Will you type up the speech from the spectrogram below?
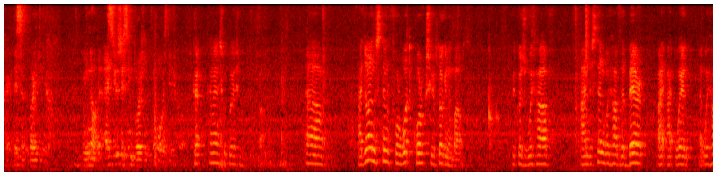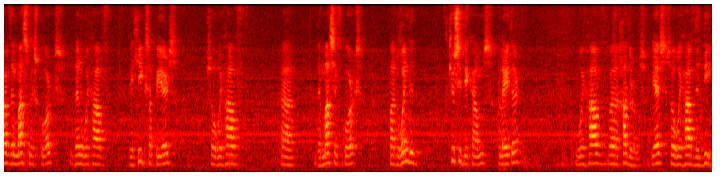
Okay, this is very difficult. We know that SU system breaking is always difficult. Can, can I ask a question? Uh, I don't understand for what quarks you're talking about. Because we have, I understand we have the bare, I, I, well, we have the massless quarks, then we have the Higgs appears, so we have uh, the massive quarks, but when the QCD comes later, we have uh, hadrons, yes? So we have the D.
